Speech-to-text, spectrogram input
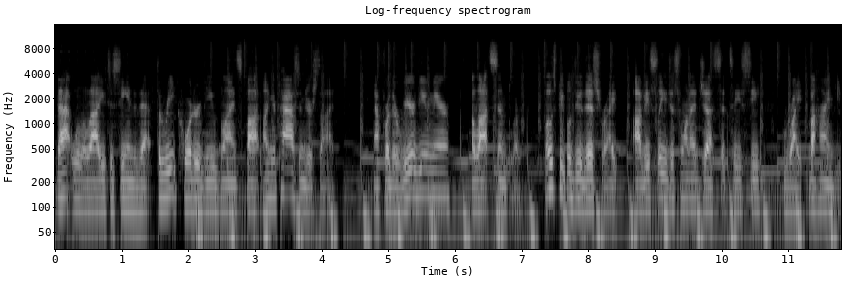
That will allow you to see into that three quarter view blind spot on your passenger side. Now for the rear view mirror, a lot simpler. Most people do this right. Obviously, you just want to adjust it till you see right behind you.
